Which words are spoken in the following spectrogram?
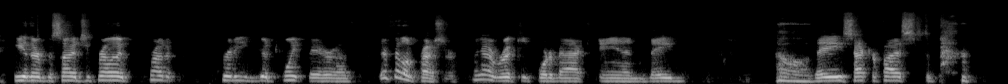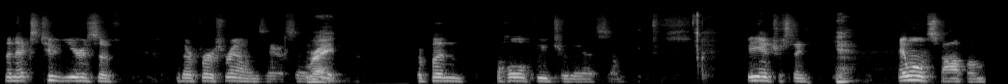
either. Besides, you probably brought a pretty good point there of they're feeling pressure. They got a rookie quarterback, and they oh, they sacrificed the next two years of their first rounds there. So right, they're putting the whole future there. So be interesting. Yeah, it won't stop them.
